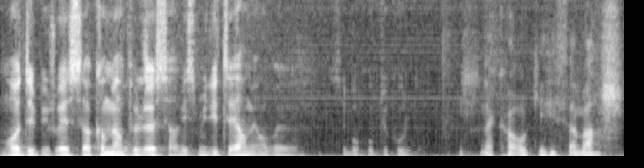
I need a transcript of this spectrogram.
Moi, au début, je voyais ça comme un peu le service militaire, mais en vrai, c'est beaucoup plus cool. D'accord. Ok. Ça marche.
